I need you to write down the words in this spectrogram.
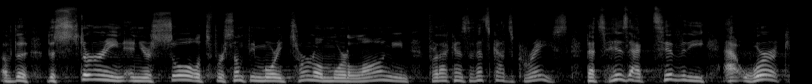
of the, the stirring in your soul for something more eternal, more longing for that kind of stuff. That's God's grace. That's His activity at work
